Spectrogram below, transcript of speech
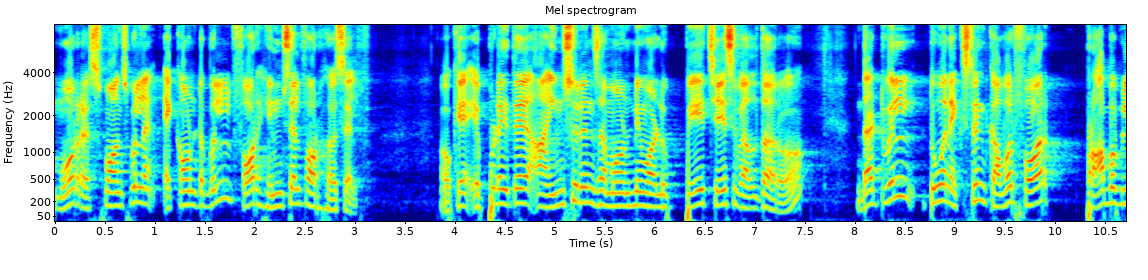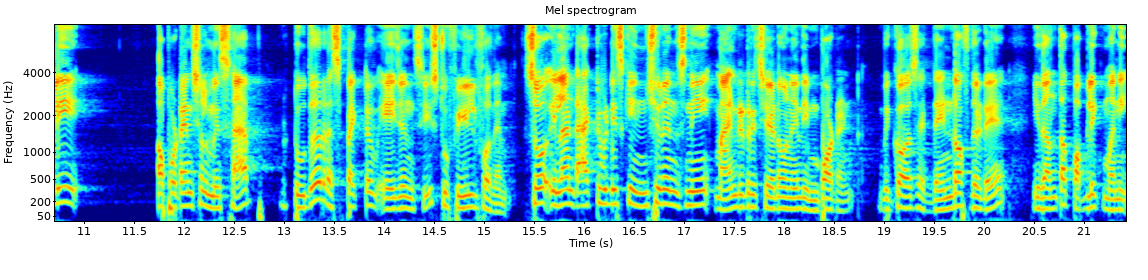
more responsible and accountable for himself or herself okay ఎప్పుడైతే ఆ ఇన్సూరెన్స్ అమౌంట్ని వాళ్ళు పే చేసి వెళ్తారో that will to an extent cover for probably a potential mishap to the respective agencies to field for them so ఇలాంటి యాక్టివిటీస్కి ఇన్సూరెన్స్ని మ్యాండేటరీ చేయడం అనేది important because at the end of the day ఇదంతా పబ్లిక్ మనీ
